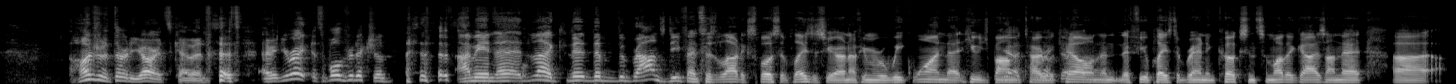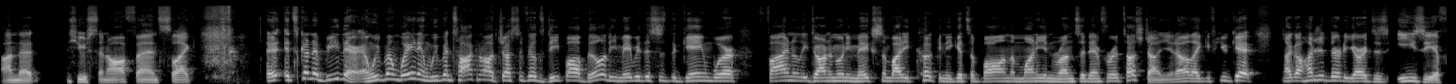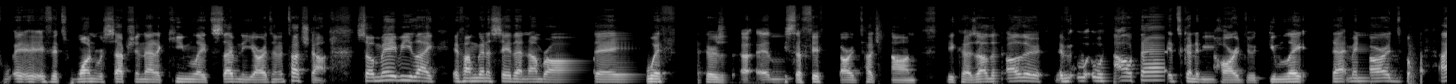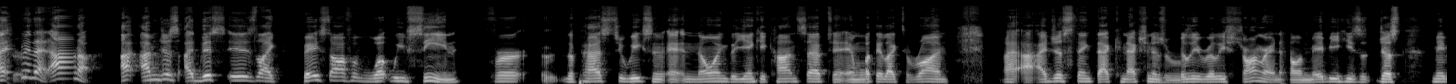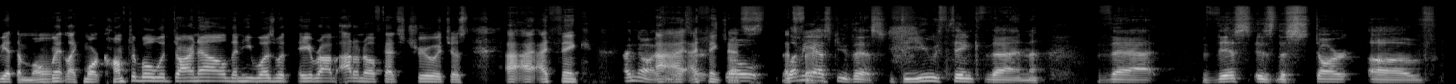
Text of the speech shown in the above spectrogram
130 yards, Kevin. I mean, you're right. It's a bold prediction. I mean, uh, look, the, the the Browns defense has allowed explosive plays this year. I don't know if you remember Week One, that huge bomb yeah, to Tyreek Hill, and then the few plays to Brandin Cooks and some other guys on that uh, on that Houston offense. Like, it's going to be there. And we've been waiting. We've been talking about Justin Fields' deep ball ability. Maybe this is the game where finally Darnell Mooney makes somebody cook and he gets a ball on the money and runs it in for a touchdown. You know, like if you get like 130 yards is easy if if it's one reception that accumulates 70 yards and a touchdown. So maybe like if I'm going to say that number, I'll say with there's a, at least a 50 yard touchdown because other other if, without that it's going to be hard to accumulate that many yards. But I sure. even that I don't know. I, am just I, this is like based off of what we've seen for uh, the past two weeks and, and knowing the Yankee concept and, and, what they like to run, I, I just think that connection is really, really strong right now. And maybe he's just maybe at the moment like more comfortable with Darnell than he was with A Rob. I don't know if that's true. It just I, I think I know I think, I, I think so that's, that's let me fair. ask you this. Do you think then that this is the start of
